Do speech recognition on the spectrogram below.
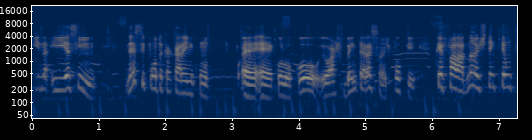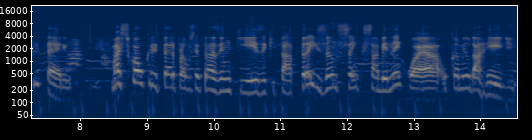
e, e, assim, nesse ponto que a Karine é, é, colocou, eu acho bem interessante. Por quê? Porque falaram, não, a gente tem que ter um critério. Mas qual o critério para você trazer um Chiesa que está há três anos sem saber nem qual é o caminho da rede?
